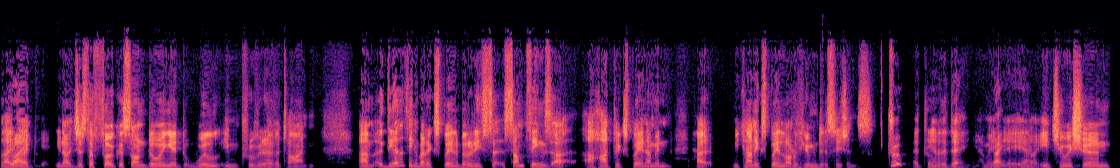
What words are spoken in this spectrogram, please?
like, Right. like you know just the focus on doing it will improve it over time um, the other thing about explainability so, some things are, are hard to explain i mean how, you can't explain a lot of human decisions True. at the True. end of the day i mean Right, you yeah. know intuition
